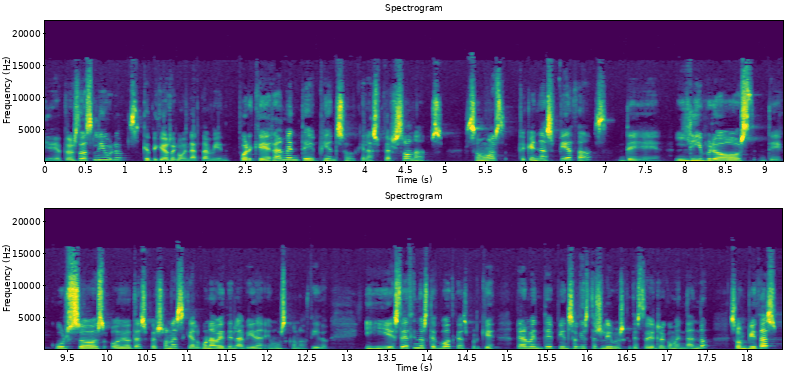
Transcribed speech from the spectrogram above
Y hay otros dos libros que te quiero recomendar también, porque realmente pienso que las personas somos pequeñas piezas de libros, de cursos o de otras personas que alguna vez en la vida hemos conocido. Y estoy haciendo este podcast porque realmente pienso que estos libros que te estoy recomendando son piezas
